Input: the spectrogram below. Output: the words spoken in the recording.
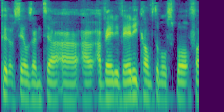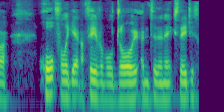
put ourselves into a, a, a very, very comfortable spot for hopefully getting a favourable draw into the next stages.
